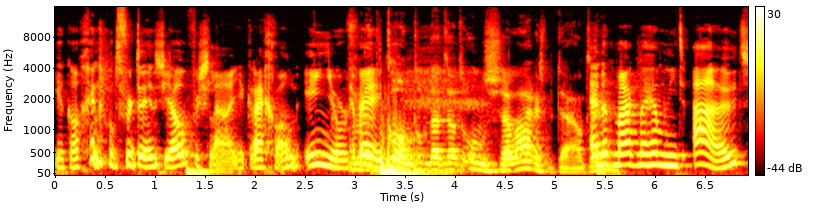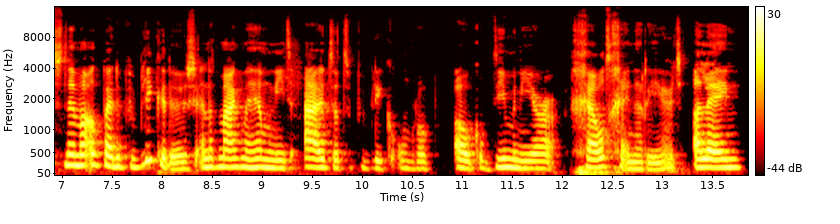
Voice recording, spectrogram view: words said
Je kan geen advertentie overslaan. Je krijgt gewoon in your En maar dat face. komt omdat dat ons salaris betaalt. hè. En dat maakt me helemaal niet uit. Nee, maar ook bij de publieke dus. En het maakt me helemaal niet uit dat de publieke omroep ook op die manier geld genereert. Alleen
